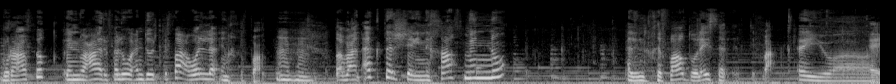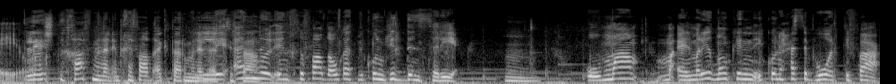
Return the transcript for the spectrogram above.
مرافق إنه عارف هل هو عنده ارتفاع ولا انخفاض. مهم. طبعا أكثر شيء نخاف منه الانخفاض وليس الارتفاع. أيوه. أيوة. ليش تخاف من الانخفاض أكثر من الارتفاع؟ لأنه الانخفاض أوقات بيكون جدا سريع. مم. وما ما- المريض ممكن يكون يحسب هو ارتفاع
